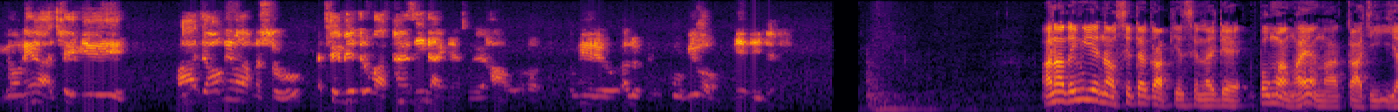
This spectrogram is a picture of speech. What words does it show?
ဒီကောင်တွေကအချိန်မြေအားကြောင်းနဲ့မှမဆိုးအချိန်မြေသူတို့ကဖမ်းဆီးနိုင်တယ်ဆိုတဲ့ဟာကိုတော့လူငယ်တွေကိုအဲ့လိုမျိုးပို့ပြီးတော့မြင်နေတယ်။အာနာသိမ့်ရဲ့နောက်စစ်တပ်ကပြင်ဆင်လိုက်တဲ့ပုံမှန်905ကာကြီးအရ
